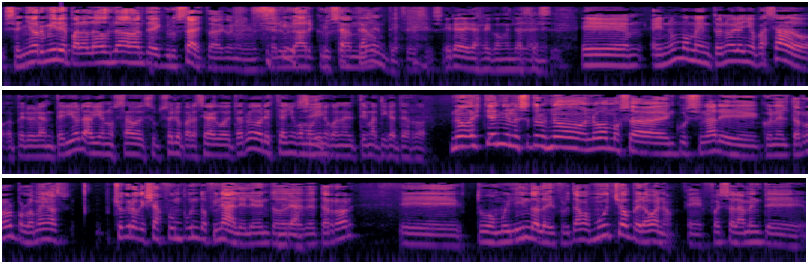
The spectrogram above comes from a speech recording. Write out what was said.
Señor, mire para los dos lados antes de cruzar. Estaba con el celular cruzando. Exactamente. Sí, sí, sí. Era de las recomendaciones. Era. Eh, en un momento, no el año pasado, pero el anterior, habían usado el subsuelo para hacer algo de terror. Este año, ¿cómo viene con la temática terror? No, este año nosotros no, no vamos a incursionar eh, con el terror, por lo menos yo creo que ya fue un punto final el evento de, de terror. Eh, estuvo muy lindo, lo disfrutamos mucho, pero bueno, eh, fue solamente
